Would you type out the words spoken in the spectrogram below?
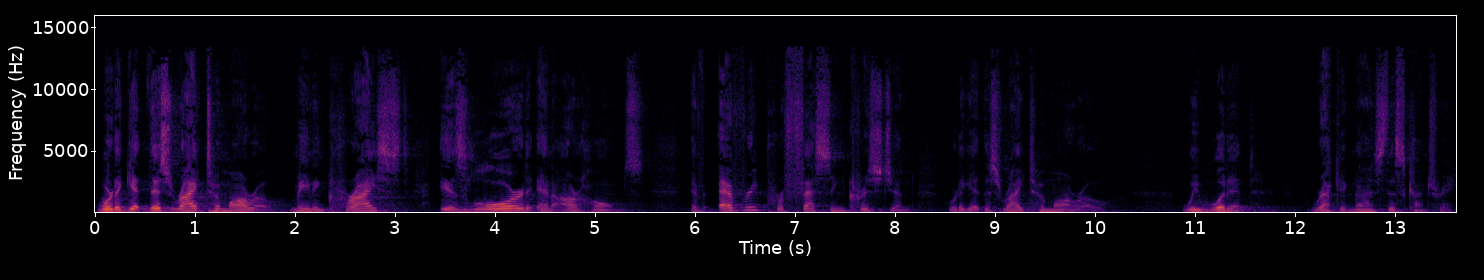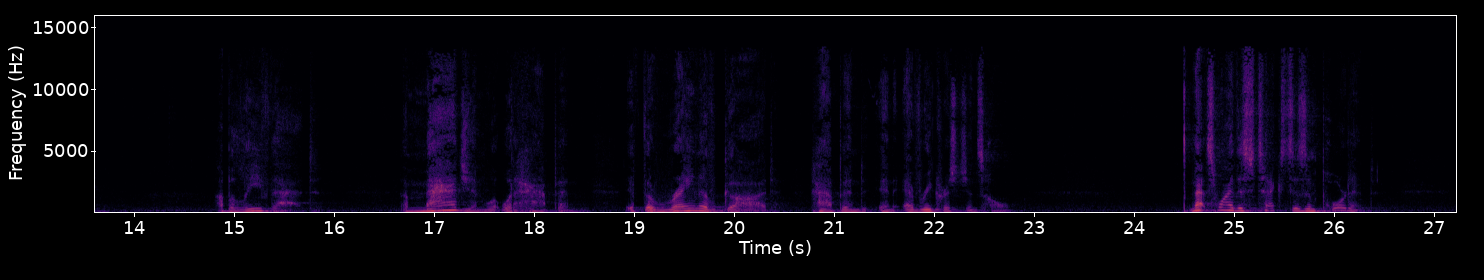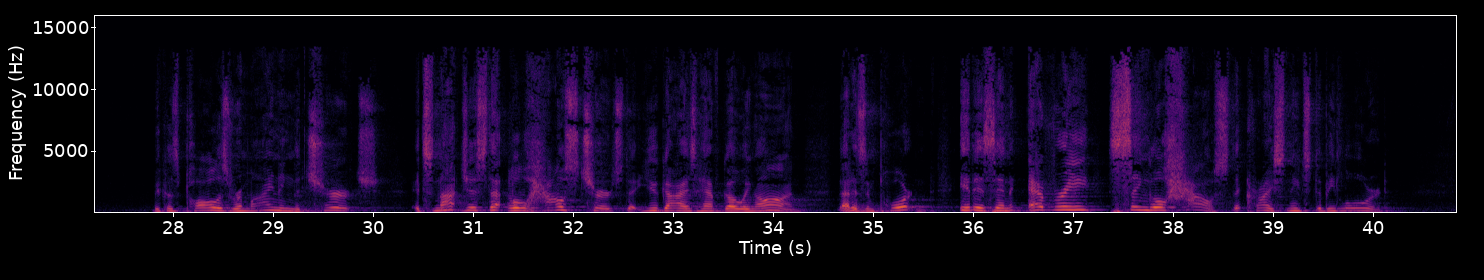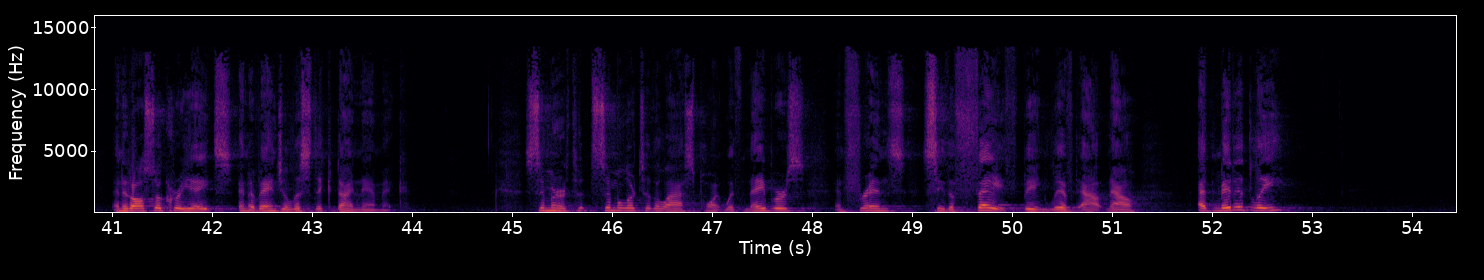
were to get this right tomorrow, meaning Christ is Lord in our homes, if every professing Christian were to get this right tomorrow, we wouldn't recognize this country. I believe that. Imagine what would happen if the reign of God happened in every Christian's home. And that's why this text is important. Because Paul is reminding the church it's not just that little house church that you guys have going on that is important. It is in every single house that Christ needs to be Lord. And it also creates an evangelistic dynamic. Similar to, similar to the last point, with neighbors and friends, see the faith being lived out. Now, admittedly,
